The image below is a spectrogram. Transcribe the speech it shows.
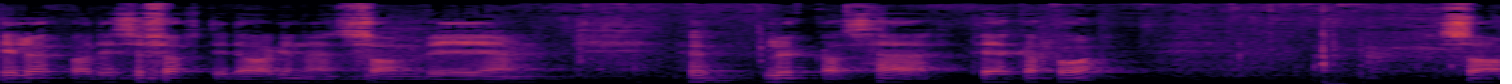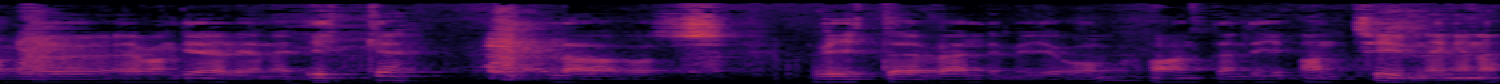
i løpet av disse 40 dagene som vi eh, Lukas her peker på, som eh, evangeliene ikke lar oss vite veldig mye om, annet enn de antydningene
